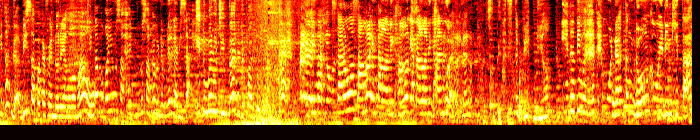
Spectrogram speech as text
Kita nggak bisa pakai vendor yang lo mau. Kita pokoknya usahain dulu sampai bener-bener gak bisa. Itu mbak lu cinta di depan tuh. Eh, cinta. Sekarang lo samain tanggal nikahan lo kayak tanggal nikahan gue. It's the big What's the big deal? Iya nanti mana ada yang mau datang dong ke wedding kita?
